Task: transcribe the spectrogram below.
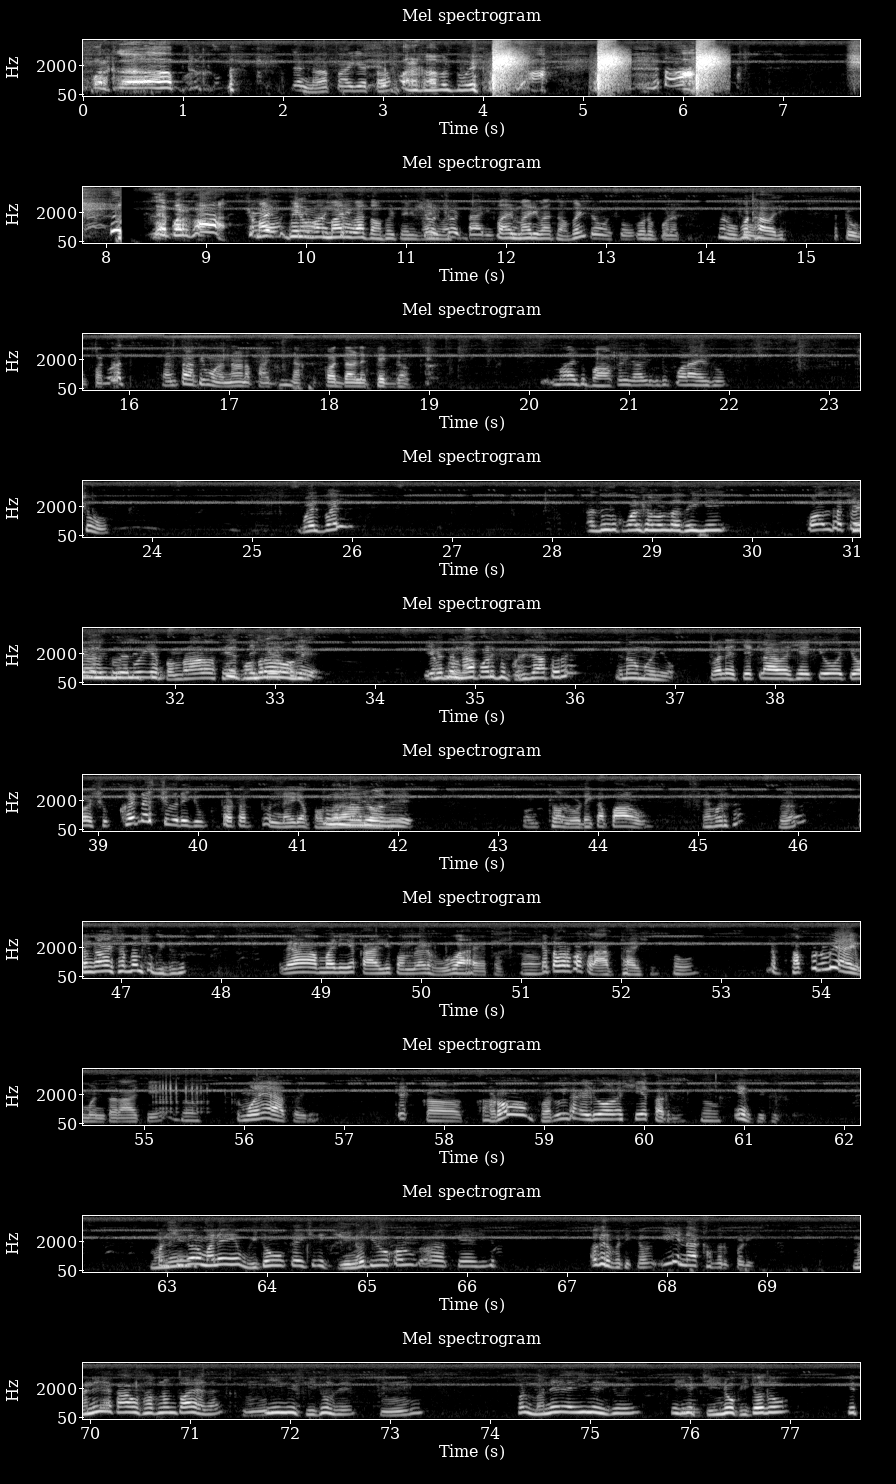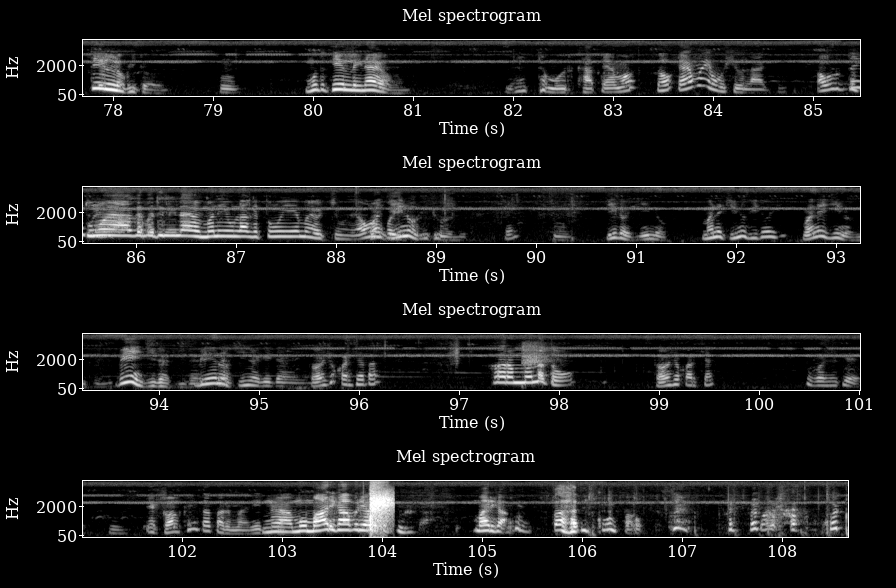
પરખા તે ના પાડ્યો તો બોલ તું. લે પરખા મારી વાત સાંભળ પેલી મારી વાત મારી- વાત સાંભળ શું શું પોરો પોરો મને ઊભો થાવા દે તું ઉપર સંતાતીમાં નાણા પાડી નાખ કોદાળે પેક ગમ મારી તું ભાકરી નાલી બધું પડાયું છું શું બોલ બોલ આ તું કોલ થઈ ગઈ. કોલ થઈ ભમરાળો છે ભમરાળો છે. એ તો ના પાડી તું ઘરે જાતો રે એના મોન્યો. મને કેટલા વર્ષે ચો ચો સુખ જ સુરે જુકતો તો તું નડ્યો ભમરાળો છે. ઊંઠો લોઢી કપાળો. ખબર છે? હા? તને કાકા સાહેબ શું કીધું એટલે અમારી એક કાલી પમલાડ હું આવ્યો હતો કે તમારો કોઈક લાભ થાય છે. એટલે સપનું આવી મને તો રાચી તો મેં આ તો કે ઘડો ભરલાડ્યો શેતરમાં હમ. એમ કીધું પણ મને મને એમ કીધો કે છે કે જીનો દીવો કરું કે અગરબત્તી કરું એ ના ખબર પડી મને એક આવું સપનામ તો આવ્યા. છે ઈને કીધું છે. પણ મને એ નહીં જોયું કે ચીનો કીધો તો કે તેલનો કીધો હતો. હું તો તેલ લઈને આવ્યો મૂર્ખા તેમાં તો? એમાં એવું શું લાગે આવડું તો તું અગરબત્તી લઈને આવ્યો. મને એવું લાગે તું એમાં જ છું. આવડું જીનો કીધું. જીનો જીનો. મને જીનો કીધો મને જીનો કીધું બે જીના કીધા બે ને કીધા તો શું કરશે તા કરમમાં નતો. તો શું કરશે? શું કહે કે? એક ગોલ ખાઈ તો તારે મારી ના હું મારી ખાબરી આવે મારી ખા તારી કોણ ફટ.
